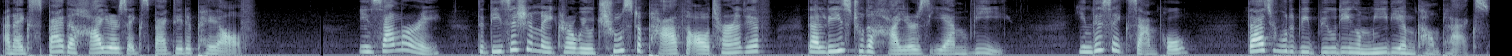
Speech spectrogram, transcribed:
and expect the highest expected payoff. In summary, the decision maker will choose the path alternative that leads to the highest EMV. In this example, that would be building a medium complex.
